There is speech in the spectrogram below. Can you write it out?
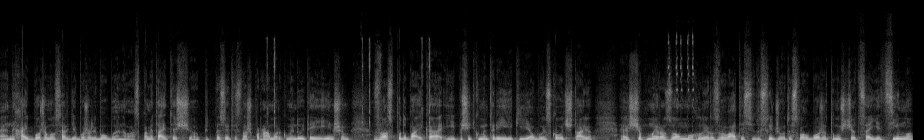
Е, Нехай Боже милосердя, Божа любов буде на вас. Пам'ятайте, що підписуйтесь на нашу програму, рекомендуйте її іншим. З вас вподобайка і пишіть коментарі, які я обов'язково читаю, е, щоб ми разом могли розвиватися і досліджувати Слово Боже, тому що це є цінно,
